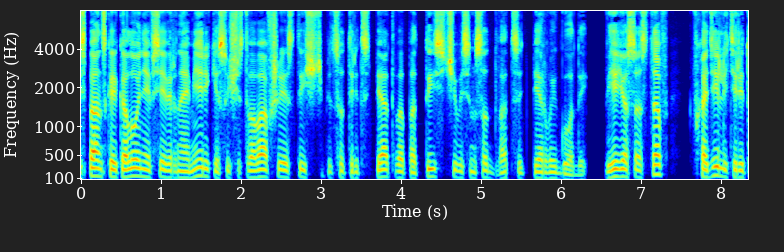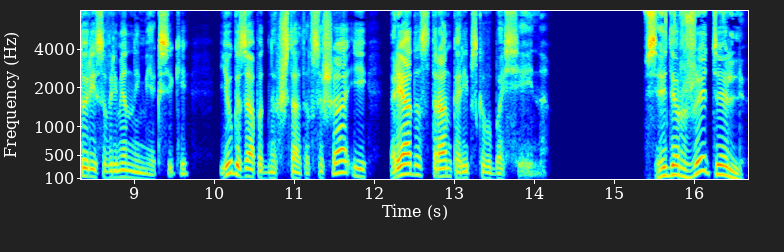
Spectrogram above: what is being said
Испанская колония в Северной Америке, существовавшая с 1535 по 1821 годы. В ее состав входили территории современной Мексики, юго-западных штатов США и ряда стран Карибского бассейна. «Вседержитель,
